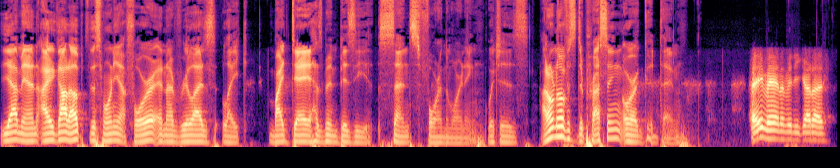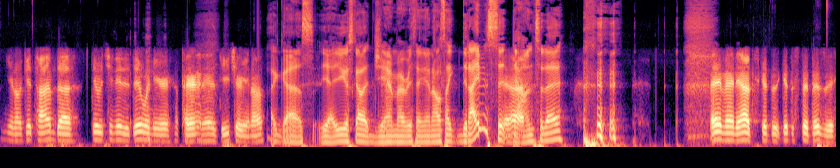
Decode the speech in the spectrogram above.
yeah, man. I got up this morning at four and I've realized like my day has been busy since four in the morning, which is I don't know if it's depressing or a good thing. Hey, man. I mean, you gotta you know get time to do what you need to do when you're a parent and a teacher. You know. I guess. Yeah, you just gotta jam everything in. I was like, did I even sit Yeah. down today? Hey, man. Yeah, it's good to good to stay busy.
